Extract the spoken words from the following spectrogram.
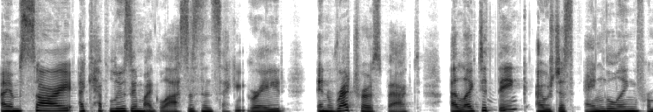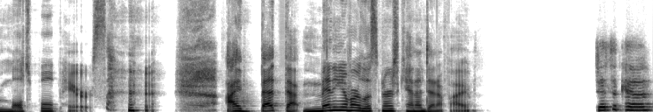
I am sorry I kept losing my glasses in second grade. In retrospect, I like to think I was just angling for multiple pairs. I bet that many of our listeners can identify. Jessica,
